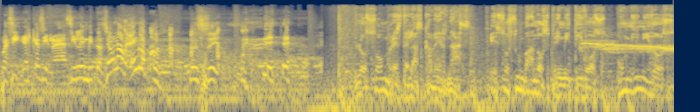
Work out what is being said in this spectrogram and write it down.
Pues sí, es que si no es así la invitación, no vengo. Pues, pues sí. Los hombres de las cavernas, esos humanos primitivos, homínidos,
